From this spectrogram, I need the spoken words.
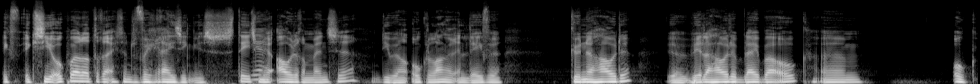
ik, ik zie ook wel dat er echt een vergrijzing is. Steeds Ja. meer oudere mensen die we dan ook langer in leven kunnen houden. eh, willen houden blijkbaar ook. Ehm, ook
